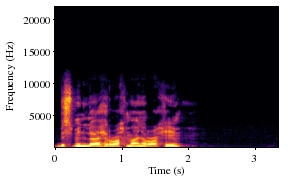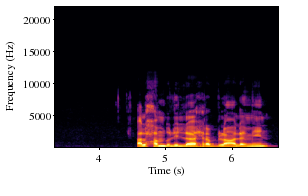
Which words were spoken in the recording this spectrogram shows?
بسم الله الرحمن الرحيم. الحمد لله رب العالمين.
